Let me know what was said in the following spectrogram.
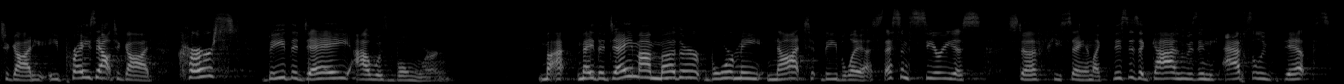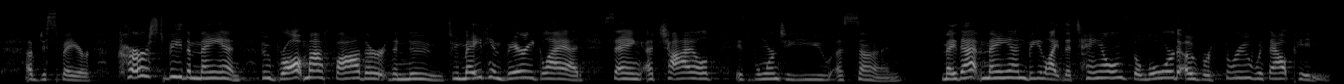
to God. He, he prays out to God Cursed be the day I was born. My, may the day my mother bore me not be blessed. That's some serious stuff he's saying. Like, this is a guy who is in the absolute depths of despair. Cursed be the man who brought my father the news, who made him very glad, saying, A child is born to you, a son. May that man be like the towns the Lord overthrew without pity.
